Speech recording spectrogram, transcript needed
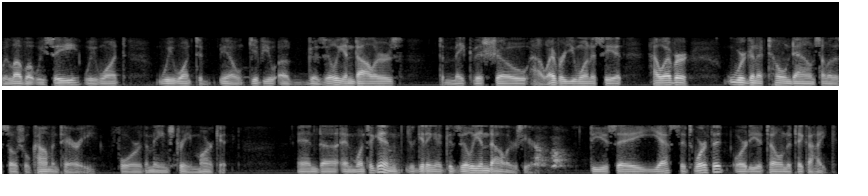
we love what we see. We want we want to you know give you a gazillion dollars to make this show however you want to see it. However, we're going to tone down some of the social commentary for the mainstream market. And uh, and once again, you're getting a gazillion dollars here. Do you say yes, it's worth it, or do you tell them to take a hike?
